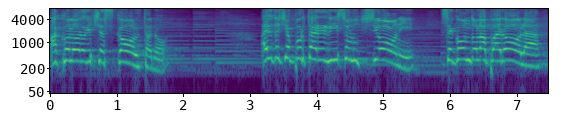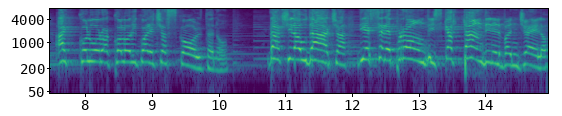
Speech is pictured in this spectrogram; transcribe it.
a coloro che ci ascoltano. Aiutaci a portare risoluzioni secondo la parola a coloro, a coloro i quali ci ascoltano. Dacci l'audacia di essere pronti, scattanti nel Vangelo,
